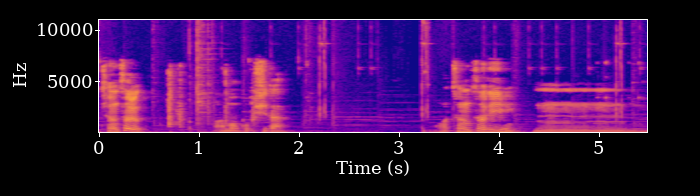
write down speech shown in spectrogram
전설 한번 봅시다. 어, 전설이 음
